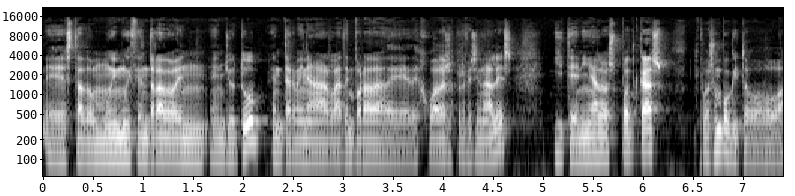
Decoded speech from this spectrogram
he estado muy muy centrado en, en YouTube, en terminar la temporada de, jugadores profesionales y tenía los podcasts pues un poquito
